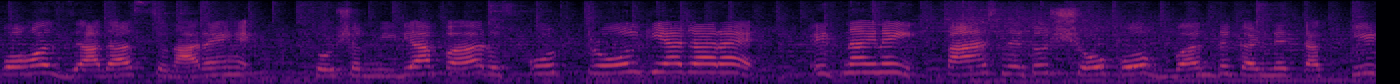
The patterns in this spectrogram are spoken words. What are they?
बहुत ज़्यादा सुना रहे हैं। सोशल मीडिया पर उसको ट्रोल किया जा रहा है। इतना ही नहीं फैंस ने तो शो को बंद करने तक की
